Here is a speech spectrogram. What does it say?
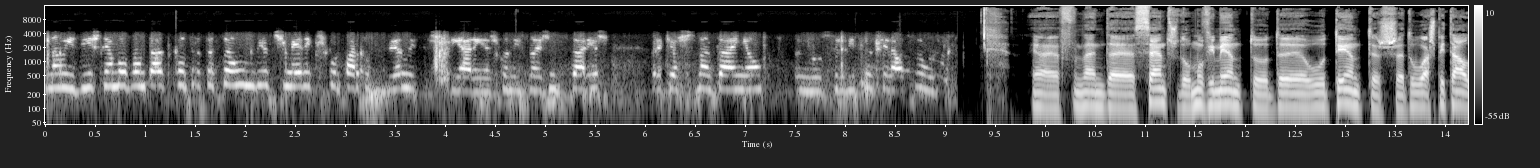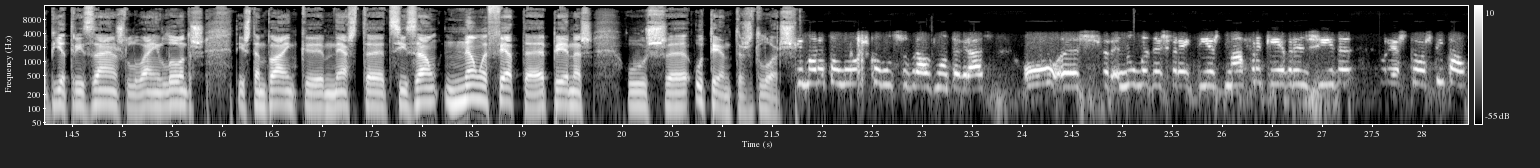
não existe é uma vontade de contratação desses médicos por parte do governo e de criarem as condições necessárias para que eles se mantenham no Serviço Nacional de Saúde. Fernanda Santos, do Movimento de Utentes do Hospital Beatriz Ângelo, em Londres, diz também que nesta decisão não afeta apenas os eh, utentes de Lourdes. Quem mora tão longe como o Sobral de Montagraço ou numa das freguesias de Mafra que é abrangida por este hospital.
